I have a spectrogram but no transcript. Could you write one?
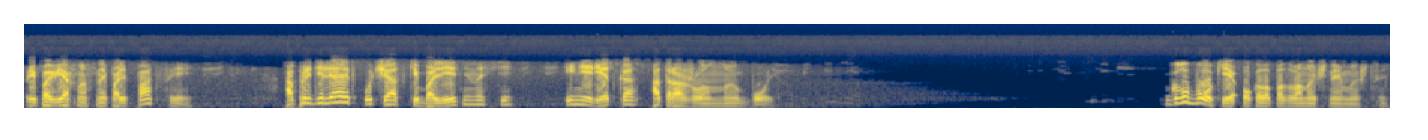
При поверхностной пальпации определяют участки болезненности и нередко отраженную боль. Глубокие околопозвоночные мышцы.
